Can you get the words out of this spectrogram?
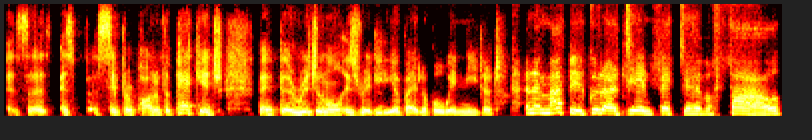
as a, as a separate part of the package that the original is readily available when needed. And it might be a good idea, in fact, to have a file,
